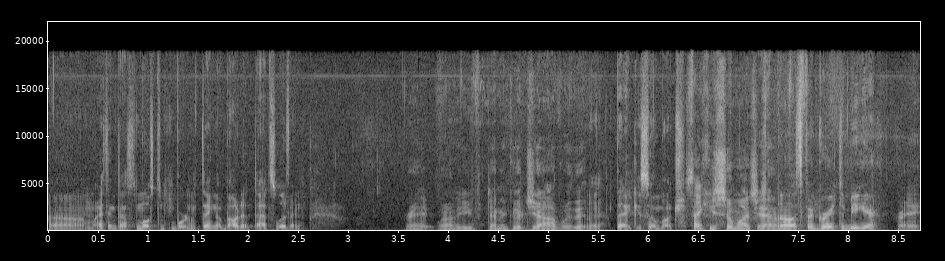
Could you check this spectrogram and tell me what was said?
Um, I think that's the most important thing about it. That's living. Right. Well, you've done a good job with it. Yeah, thank you so much. Thank you so much, Adam. No, it's been great to be here. Right.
